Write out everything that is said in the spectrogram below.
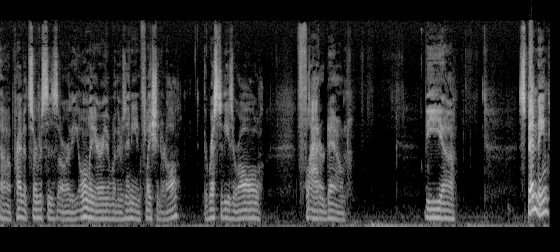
Uh, private services are the only area where there's any inflation at all. The rest of these are all flat or down. The uh, spending,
